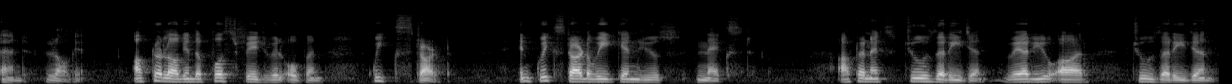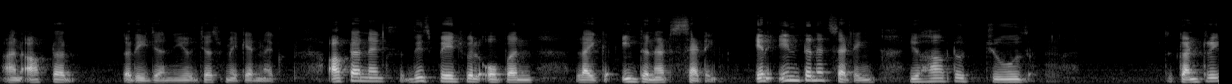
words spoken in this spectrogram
and login. After login, the first page will open quick start. In quick start, we can use next. After next, choose the region where you are, choose the region and after the region, you just make it next. After next, this page will open like internet setting. In internet setting, you have to choose the country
